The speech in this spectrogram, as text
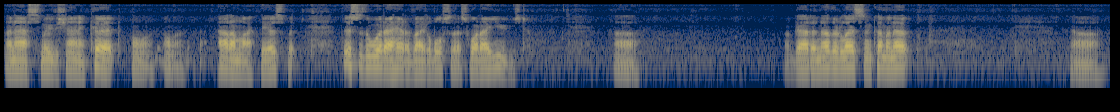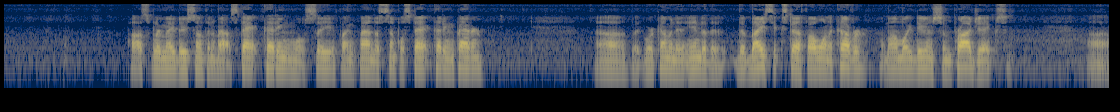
a nice smooth shiny cut on, on an item like this, but this is the wood I had available, so that's what I used. Uh, I've got another lesson coming up. Uh, possibly may do something about stack cutting. We'll see if I can find a simple stack cutting pattern. Uh, but we're coming to the end of the, the basic stuff I want to cover. I'm only doing some projects. Uh,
